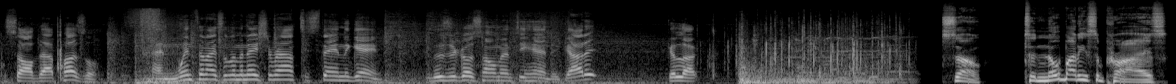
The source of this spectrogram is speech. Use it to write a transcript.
to solve that puzzle. And win tonight's elimination round to stay in the game. Loser goes home empty handed. Got it? Good luck. So, to nobody's surprise,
